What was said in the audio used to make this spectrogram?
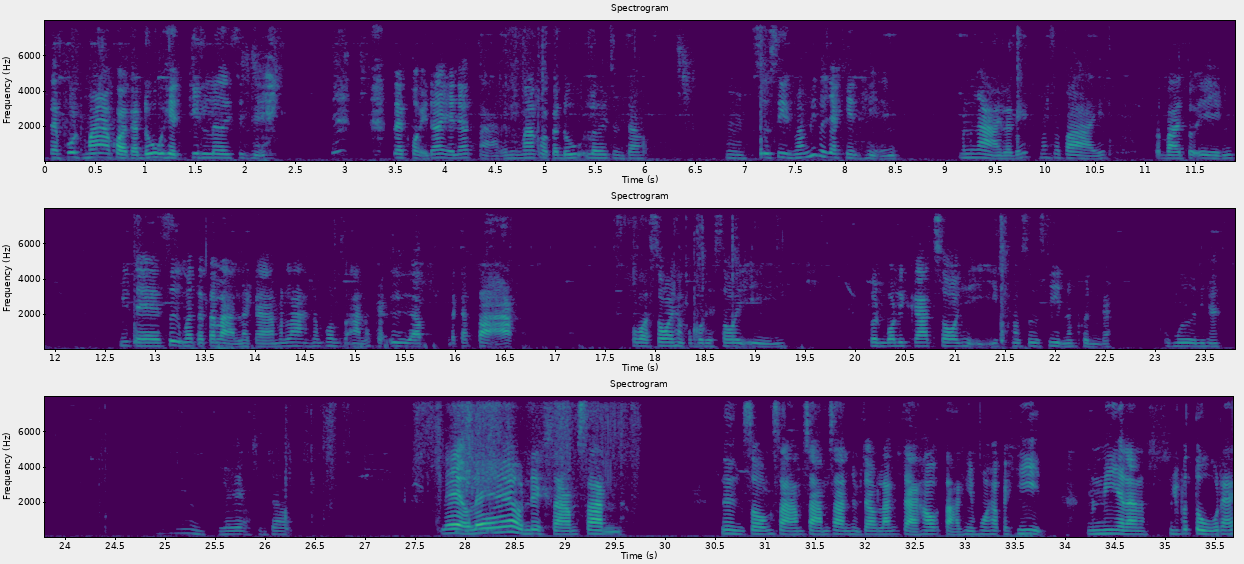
แต่พูดมากคอยกระดูเห็ดกินเลยสิแม่แต่ข่อยได้อันเนี้ยตากอันนี้มากข่อยกระดุเลยจนเจ้า อืมซื้อซีนมันมีแต่อยากเห็นเหงมันง่ายและเด้มันสบาย สบายตัวเอง มีแต่ซื้อมาแต่ตลาดละกามันล้างทำความสะอาดแล้วก็เอือบแล้วก็ตากเพราะว่าซอยทางกับบริซอยเอง เพิ่นบริการซอยให้อีกมาซื้อซีนน้ำเพิ่นกันกูมือนี่ฮะแล้วสุนเจ้า แล้วแล้วเด็กสามสัน หนึ่งสองสามสามสันสุนเจ้างจากเฮาตากหี่ยวห้อยเฮาก็ฮีด มันมีอะไรมีประตูได้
